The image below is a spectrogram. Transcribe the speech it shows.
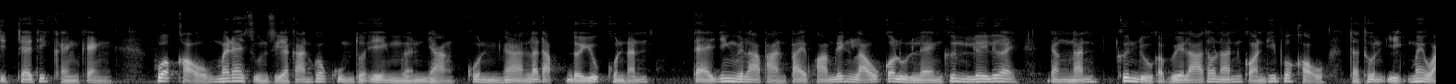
จิตใจที่แข็งแกร่ง พวกเขาไม่ได้สูญเสียการควบคุมตัวเองเหมือนอย่างคนงานระดับโดยยุคคนนั้น แต่ยิ่งเวลาผ่านไปความเร่งเร้าก็รุนแรงขึ้นเรื่อยๆ ดังนั้นขึ้นอยู่กับเวลาเท่านั้นก่อนที่พวกเขาจะทนอีกไม่ไหว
